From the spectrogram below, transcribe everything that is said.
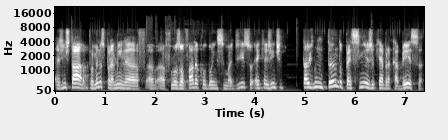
a gente está, pelo menos para mim, né, a, a, filosofada que eu dou em cima disso é que a gente está juntando pecinhas de quebra-cabeça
